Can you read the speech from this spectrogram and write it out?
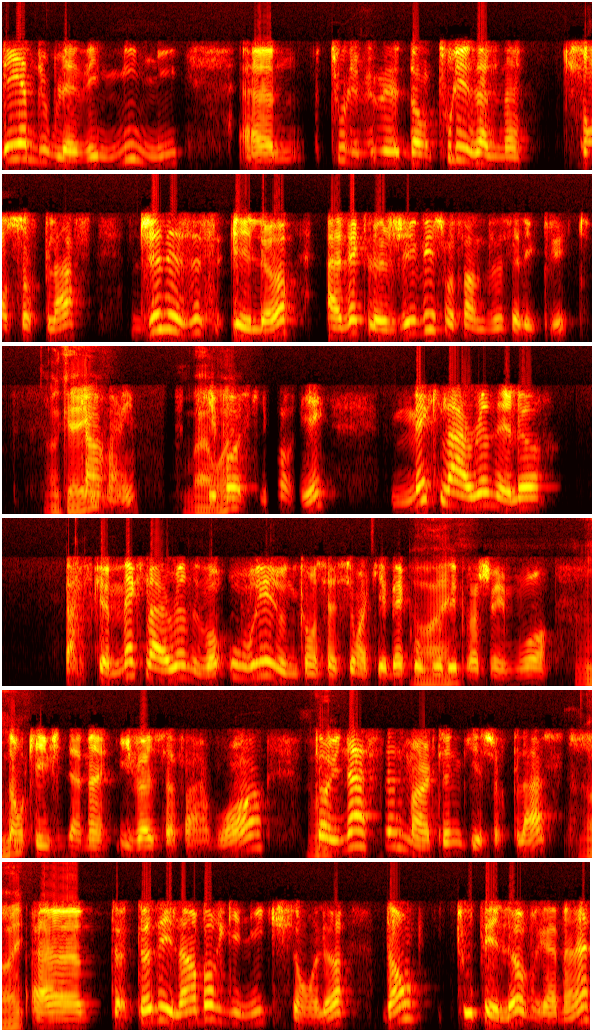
BMW Mini, euh, euh, donc tous les Allemands qui sont sur place. Genesis est là avec le GV70 électrique, OK. quand même, Ben ce qui n'est ouais. pas rien. McLaren est là parce que McLaren va ouvrir une concession à Québec au Ouais. cours des prochains mois. Mhm. Donc, évidemment, ils veulent se faire voir. Tu as Ouais. une Aston Martin qui est sur place. Ouais. Euh, tu as des Lamborghini qui sont là. Donc, tout est là vraiment,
